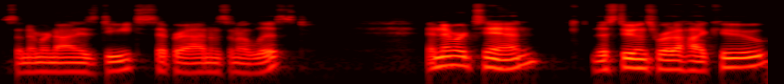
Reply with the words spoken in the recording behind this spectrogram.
So number nine is D to separate items in a list. And number 10, the students wrote a haiku,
